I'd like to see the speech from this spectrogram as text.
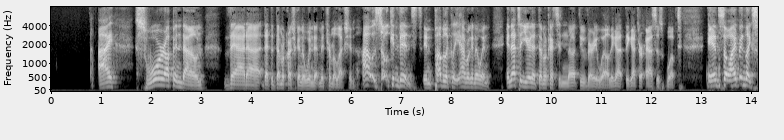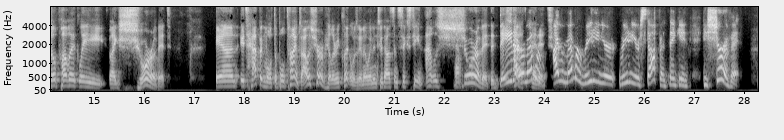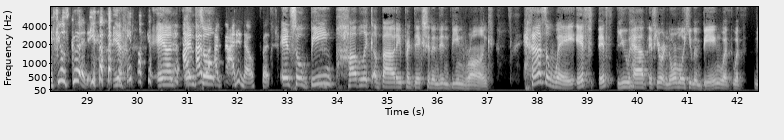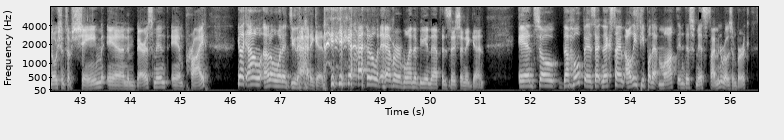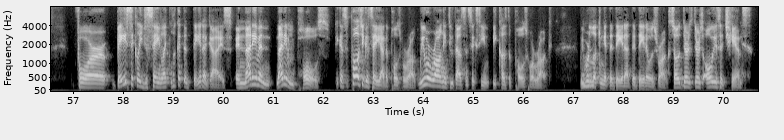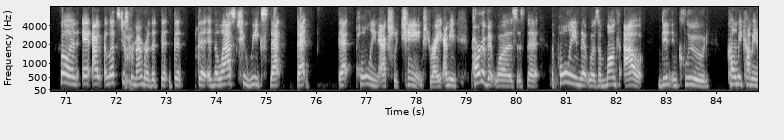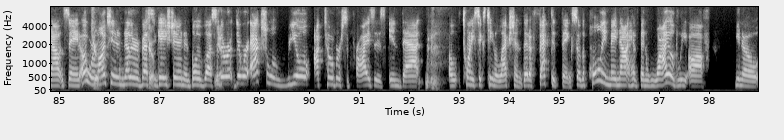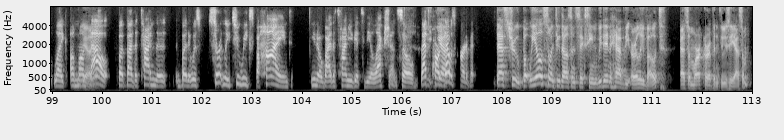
I swore up and down that uh, that the Democrats are going to win that midterm election. I was so convinced, and publicly, yeah, we're going to win. And that's a year that Democrats did not do very well. They got they got their asses whooped, and so I've been like so publicly like sure of it. And it's happened multiple times. I was sure Hillary Clinton was going to win in 2016. I was sure of it. The data. I remember. I remember reading your reading your stuff and thinking he's sure of it it feels good. yeah. And and I, so I, I, didn't know, but and so being public about a prediction and then being wrong has a way if if you have if you're a normal human being with with notions of shame and embarrassment and pride you're like i don't i don't want to do that again. I don't ever want to be in that position again. And so the hope is that next time all these people that mocked and dismissed simon rosenberg for basically just saying like look at the data guys and not even not even polls because the polls you could say yeah the polls were wrong. We were wrong in 2016 because the polls were wrong. We mm-hmm. were looking at the data the data was wrong. So there's there's always a chance. Well and, and I, let's just remember that that that that in the last two weeks that that that polling actually changed right i mean part of it was is that the polling that was a month out didn't include Comey coming out and saying, "Oh, we're True. launching another investigation," True. and blah blah blah. So yeah. there were there were actual real October surprises in that 2016 election that affected things. So the polling may not have been wildly off, you know, like a month yeah. out, but by the time the but it was certainly two weeks behind, you know, by the time you get to the election. So that's part yeah. that was part of it. That's true, but we also in 2016 we didn't have the early vote as a marker of enthusiasm.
